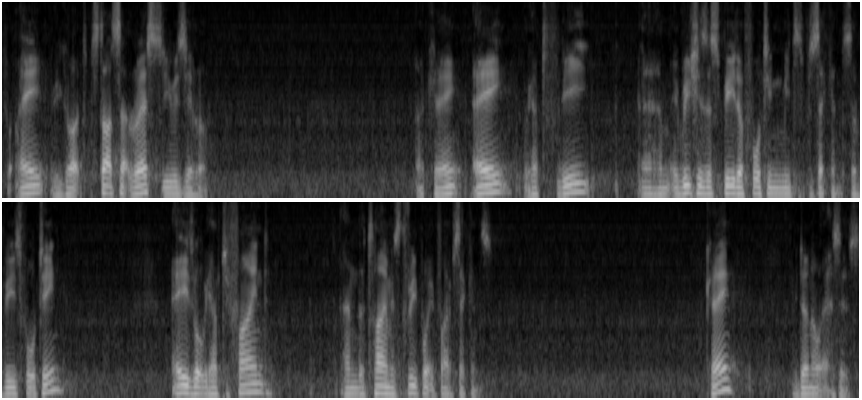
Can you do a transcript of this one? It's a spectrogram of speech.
For A, we got starts at rest, U is zero. Okay, A, we have V, um, it reaches a speed of 14 meters per second. So V is 14. A is what we have to find, and the time is 3.5 seconds. Okay, we don't know what S is.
